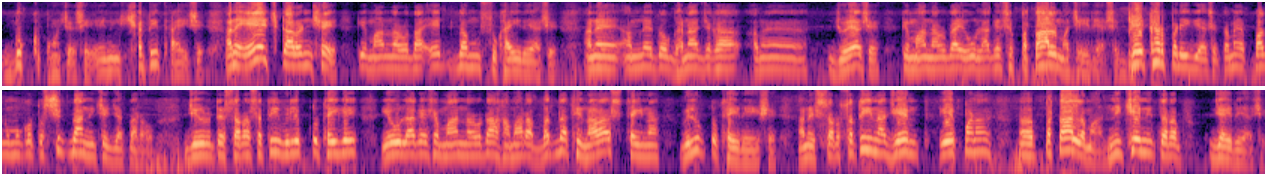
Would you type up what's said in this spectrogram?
દુઃખ પહોંચે છે, એની ક્ષતિ થાય છે. અને એ જ કારણ છે કે માં નર્મદા એકદમ સુખાઈ રહ્યા છે. અને અમને તો ઘણા જગા અમે જોયા છે કે માં નર્મદા એવું લાગે છે પતાલમાં જઈ રહ્યા છે. ભેખર પડી ગયા છે. તમે પગ મૂકો તો સીધા નીચે જતા રહો. જેવી રીતે સરસ્વતી વિલુપ્ત થઈ ગઈ, એવું લાગે છે માં નર્મદા અમારા બધાથી નારાજ થઈને વિલુપ્ત થઈ રહી છે. અને સરસ્વતીના જેમ એ પણ પતાલમાં, નીચેની તરફ જઈ રહ્યા છે.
